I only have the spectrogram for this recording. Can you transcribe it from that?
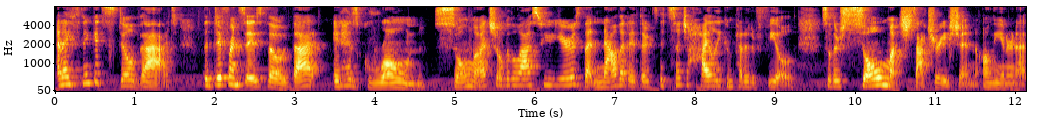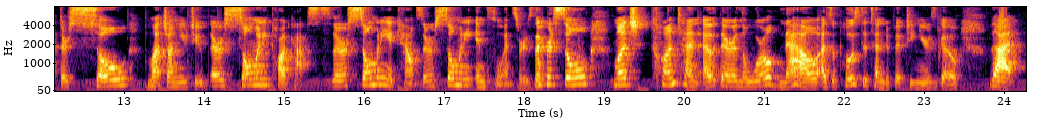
And I think it's still that. The difference is, though, that it has grown so much over the last few years that now that it, it's such a highly competitive field. So there's so much saturation on the internet. There's so much on YouTube. There are so many podcasts. There are so many accounts. There are so many influencers. There's so much content out there in the world now, as opposed to 10 to 15 years ago, that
